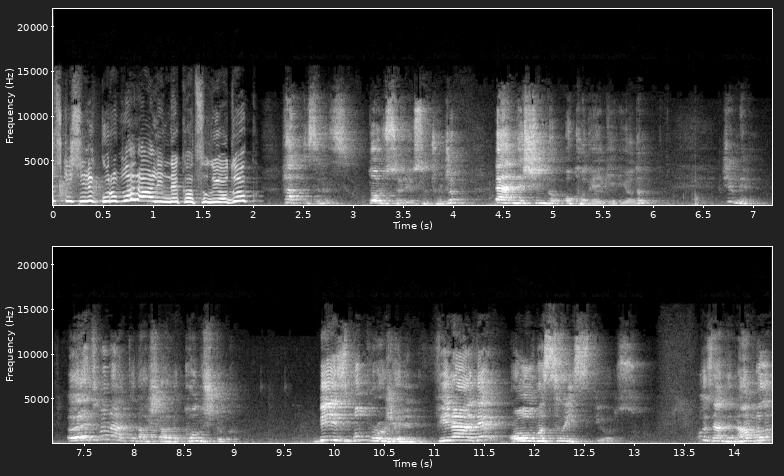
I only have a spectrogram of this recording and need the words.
100 kişilik gruplar halinde katılıyorduk. Haklısınız. Doğru söylüyorsun çocuğum. Ben de şimdi o konuya geliyordum. Şimdi öğretmen arkadaşlarla konuştuk. Biz bu projenin finalde olmasını istiyoruz. O yüzden de ne yapalım?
